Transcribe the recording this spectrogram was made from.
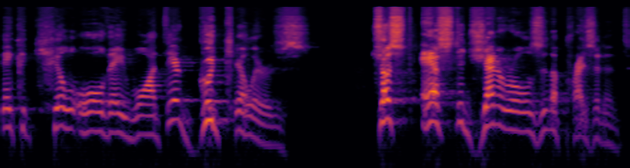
they could kill all they want. They're good killers. Just ask the generals and the president.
